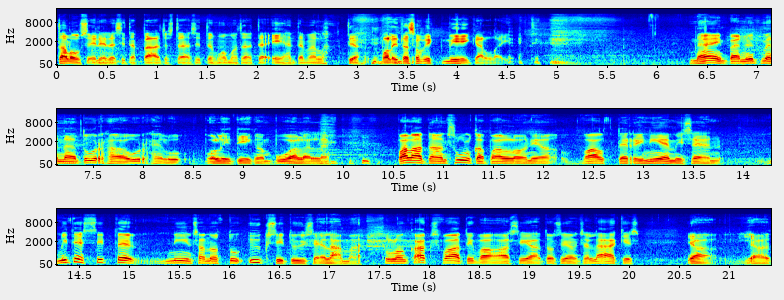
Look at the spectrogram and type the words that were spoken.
talous edellä sitä päätöstä ja sitten huomata, että eihän tämä lattia valita sovi mihinkään lajiin. Näinpä, nyt mennään turhaa urheilupolitiikan puolelle. Palataan sulkapalloon ja Valtteri Niemiseen. Miten sitten niin sanottu yksityiselämä? Sulla on kaksi vaativaa asiaa, tosiaan se lääkis ja, ja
